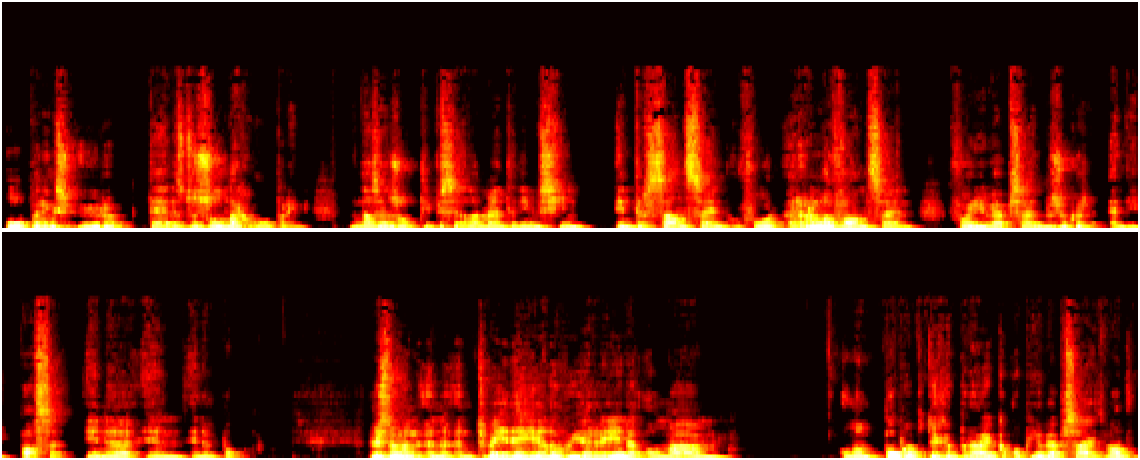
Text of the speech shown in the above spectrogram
openingsuren tijdens de zondagopening. En dat zijn zo typische elementen die misschien interessant zijn voor, relevant zijn voor je websitebezoeker en die passen in, uh, in, in een pop. Er is nog een, een, een tweede hele goede reden om, um, om een pop-up te gebruiken op je website. Want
